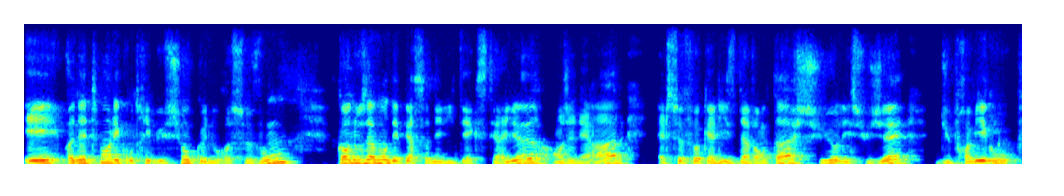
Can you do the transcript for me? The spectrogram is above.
Et honnêtement, les contributions que nous recevons, quand nous avons des personnalités extérieures, en général, elles se focalisent davantage sur les sujets du premier groupe.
